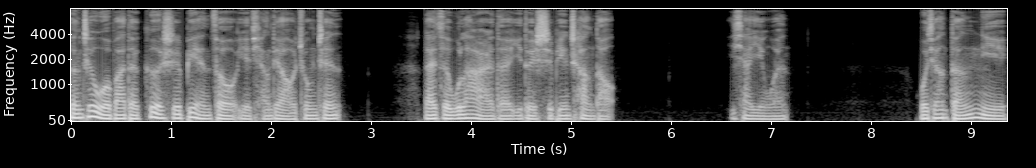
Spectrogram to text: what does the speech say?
等着我吧的各式变奏也强调忠贞。来自乌拉尔的一对士兵唱道：“以下引文。我将等你，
